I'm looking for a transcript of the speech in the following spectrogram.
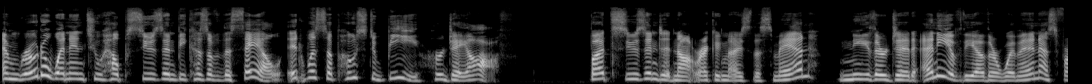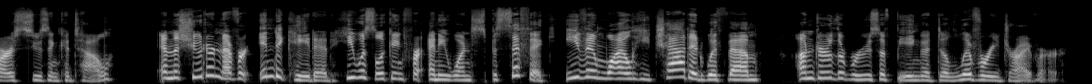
and Rhoda went in to help Susan because of the sale. It was supposed to be her day off. But Susan did not recognize this man, Neither did any of the other women, as far as Susan could tell. And the shooter never indicated he was looking for anyone specific, even while he chatted with them under the ruse of being a delivery driver.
